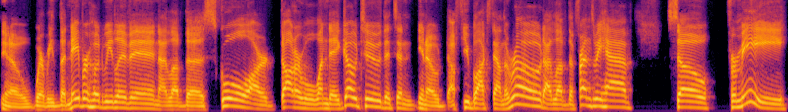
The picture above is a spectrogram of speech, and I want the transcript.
you know, where we, the neighborhood we live in. I love the school our daughter will one day go to that's in, you know, a few blocks down the road. I love the friends we have. So for me,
